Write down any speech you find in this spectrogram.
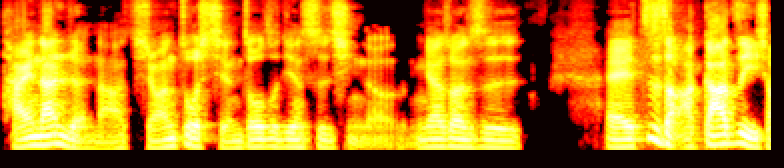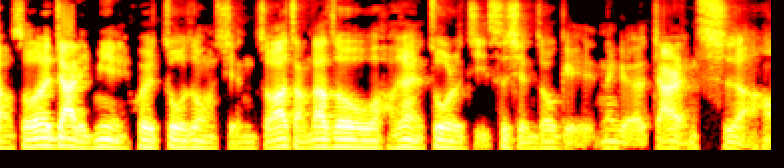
台南人啊喜欢做咸粥这件事情呢，应该算是哎，至少阿嘎自己小时候在家里面也会做这种咸粥，他长大之后我好像也做了几次咸粥给那个家人吃啊哈。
